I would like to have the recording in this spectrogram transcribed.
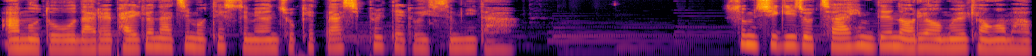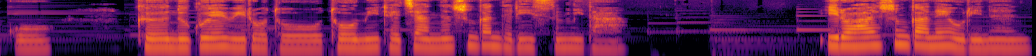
아무도 나를 발견하지 못했으면 좋겠다 싶을 때도 있습니다. 숨쉬기조차 힘든 어려움을 경험하고 그 누구의 위로도 도움이 되지 않는 순간들이 있습니다. 이러한 순간에 우리는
